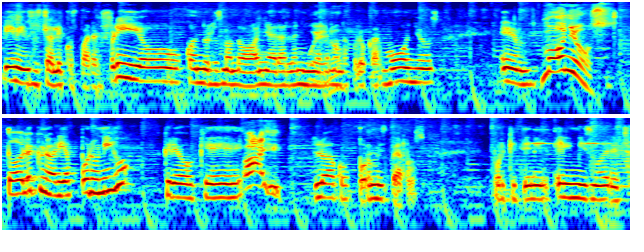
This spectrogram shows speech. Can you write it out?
tienen sus chalecos para el frío, cuando los mando a bañar a la niña le Bueno. mando a colocar moños. em, ¡Moños! todo lo que uno haría por un hijo, creo que ¡Ay! lo hago por mis perros, porque tienen el mismo derecho.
